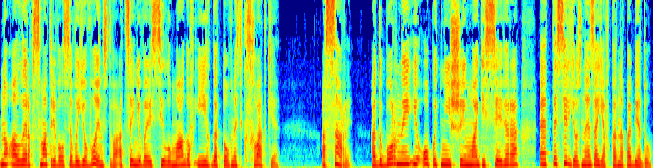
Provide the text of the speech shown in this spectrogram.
но Аллер всматривался в ее воинство, оценивая силу магов и их готовность к схватке. Асары, отборные и опытнейшие маги Севера, это серьезная заявка на победу.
